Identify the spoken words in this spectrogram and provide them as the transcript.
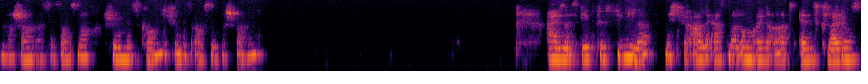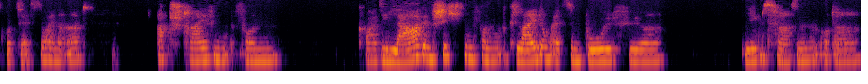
Mal schauen, was hier sonst noch Schönes kommt. Ich finde es auch super spannend. Also es geht für viele, nicht für alle, erstmal um eine Art Entkleidungsprozess, so eine Art Abstreifen von quasi Lagenschichten von Kleidung als Symbol für Lebensphasen oder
